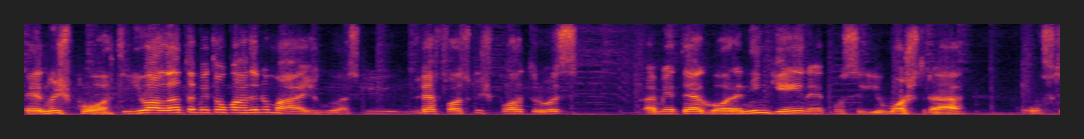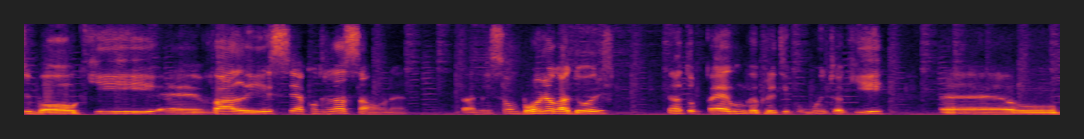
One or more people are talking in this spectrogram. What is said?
é, no esporte. E o Alan também estão guardando mais, Gu. Acho que os reforços que o esporte trouxe, para mim até agora, ninguém né, conseguiu mostrar um futebol que é, valesse a contratação, né? Para mim são bons jogadores, tanto o Pego, que eu critico muito aqui, é, o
